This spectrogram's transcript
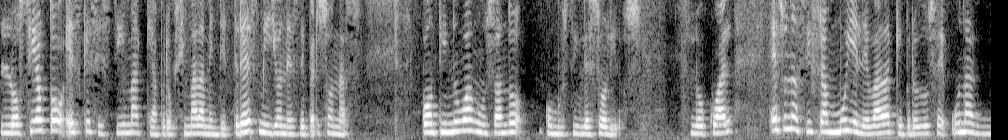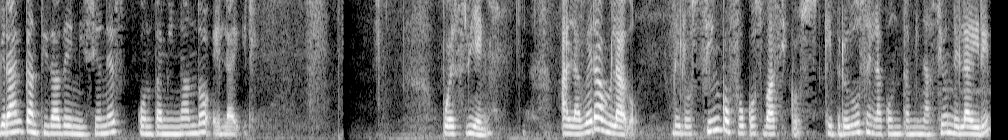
lo cierto es que se estima que aproximadamente 3 millones de personas continúan usando combustibles sólidos, lo cual es una cifra muy elevada que produce una gran cantidad de emisiones contaminando el aire. Pues bien, al haber hablado de los cinco focos básicos que producen la contaminación del aire,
